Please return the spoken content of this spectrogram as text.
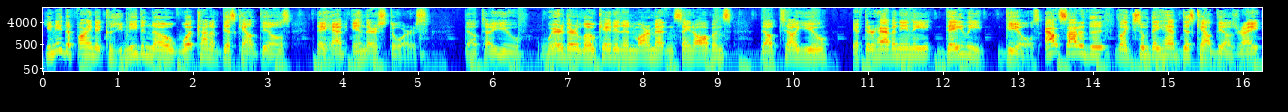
You need to find it because you need to know what kind of discount deals they have in their stores. They'll tell you where they're located in Marmet and St. Albans. They'll tell you if they're having any daily deals outside of the, like, so they have discount deals, right?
